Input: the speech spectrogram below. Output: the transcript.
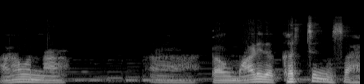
ಹಣವನ್ನು ತಾವು ಮಾಡಿದ ಖರ್ಚನ್ನು ಸಹ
